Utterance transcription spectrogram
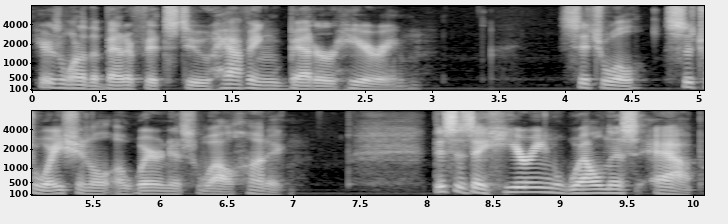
Here's one of the benefits to having better hearing situal, situational awareness while hunting. This is a hearing wellness app,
